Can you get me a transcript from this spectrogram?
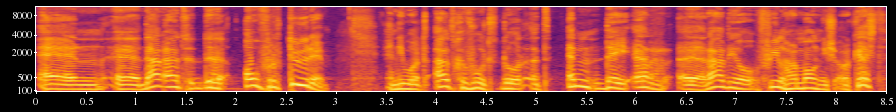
En uh, daaruit de overture. En die wordt uitgevoerd door het NDR eh, Radio Philharmonisch Orkest...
